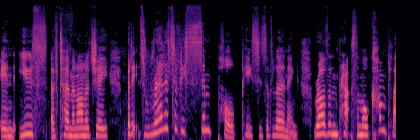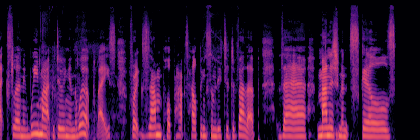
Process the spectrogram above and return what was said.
in use of terminology, but it's relatively simple pieces of learning rather than perhaps the more complex learning we might be doing in the workplace. For example, perhaps helping somebody to develop their management skills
